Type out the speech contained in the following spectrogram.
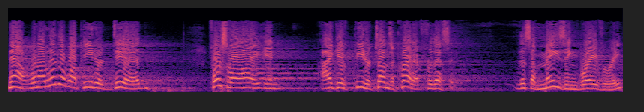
Now, when I look at what Peter did, first of all, I, in, I give Peter tons of credit for this, this amazing bravery.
